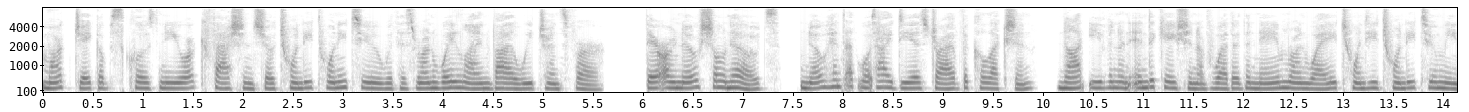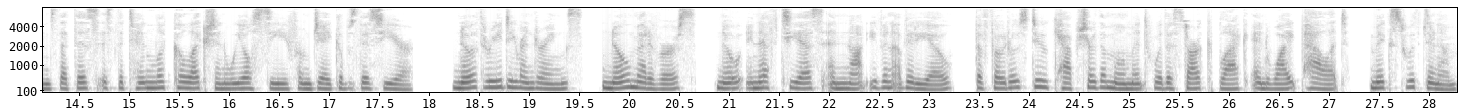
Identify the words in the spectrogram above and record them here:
Marc Jacobs closed New York Fashion Show 2022 with his runway line via WeTransfer. There are no show notes, no hint at what ideas drive the collection, not even an indication of whether the name Runway 2022 means that this is the 10 look collection we'll see from Jacobs this year. No 3D renderings, no metaverse, no NFTs, and not even a video. The photos do capture the moment with a stark black and white palette, mixed with denim,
